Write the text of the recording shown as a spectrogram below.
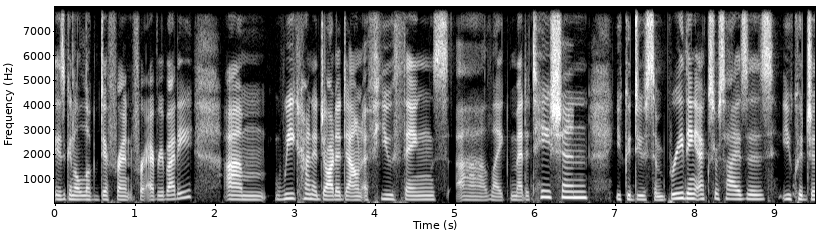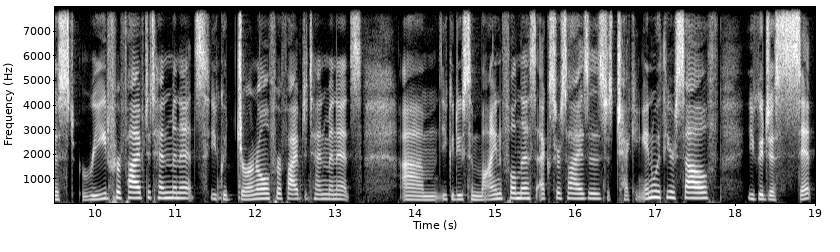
is going to look different for everybody. Um, we kind of jotted down a few things uh, like meditation. You could do some breathing exercises. You could just read for five to ten minutes. You could journal for five to ten minutes. Um, you could do some mindfulness exercises, just checking in with yourself. You could just sit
